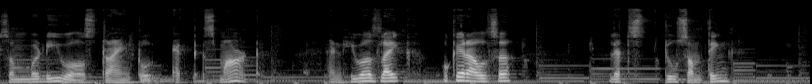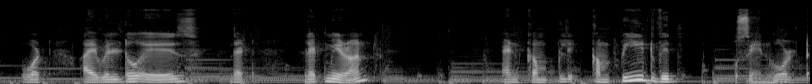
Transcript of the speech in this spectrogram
somebody was trying to act smart and he was like, Okay, Rahul sir, let's do something what i will do is that let me run and compete with Usain Bolt.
